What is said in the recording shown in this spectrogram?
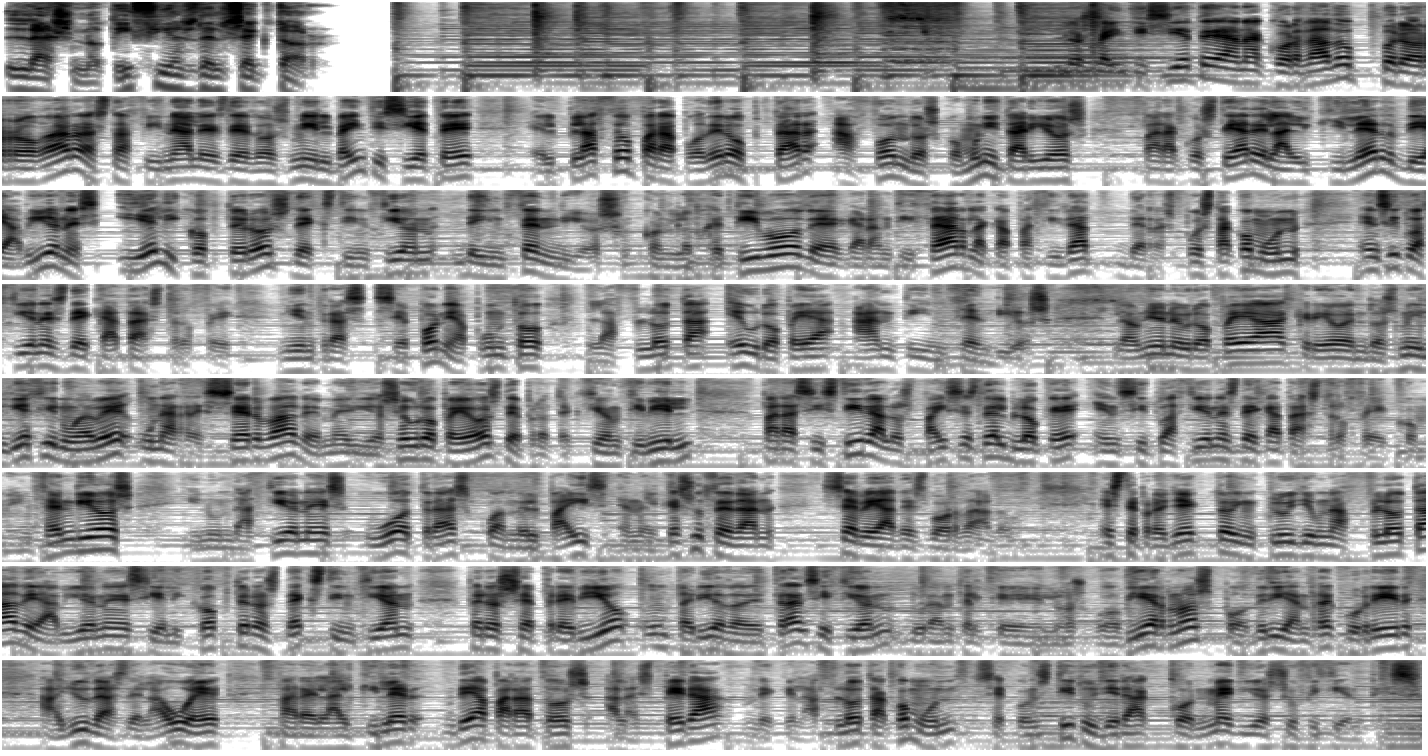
las noticias del sector. Los 27 han acordado prorrogar hasta finales de 2027 el plazo para poder optar a fondos comunitarios para costear el alquiler de aviones y helicópteros de extinción de incendios, con el objetivo de garantizar la capacidad de respuesta común en situaciones de catástrofe, mientras se pone a punto la flota europea antiincendios. La Unión Europea creó en 2019 una reserva de medios europeos de protección civil para asistir a los países del bloque en situaciones de catástrofe como incendios, inundaciones u otras cuando el país en el que sucedan se vea desbordado. Este proyecto incluye una flota de aviones y helicópteros de extinción, pero se previó un periodo de transición durante el que los gobiernos podrían recurrir a ayudas de la UE para el alquiler de aparatos a la espera de que la flota común se constituyera con medios suficientes.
